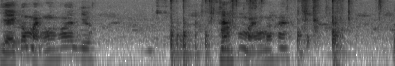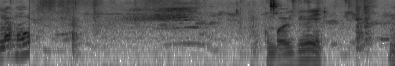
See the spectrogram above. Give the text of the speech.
vậy có mặn không hả anh Dương chắc không mặn đâu ha. Lá muối còn bự dưới ừ.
